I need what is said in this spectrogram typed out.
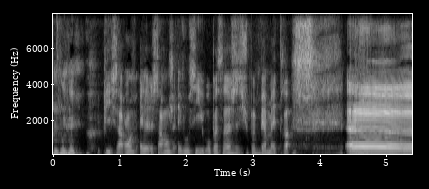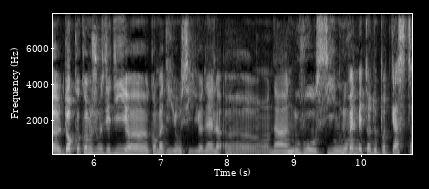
Et puis ça arrange, elle- ça arrange Eve aussi au passage, si je peux me permettre. Euh, donc comme je vous ai dit, euh, comme a dit aussi Lionel, euh, on a un nouveau aussi une nouvelle méthode de podcast,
